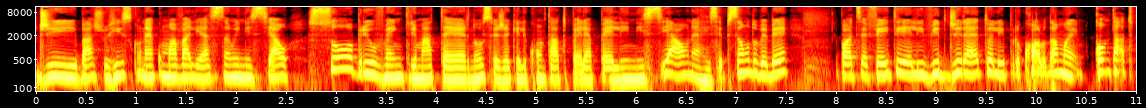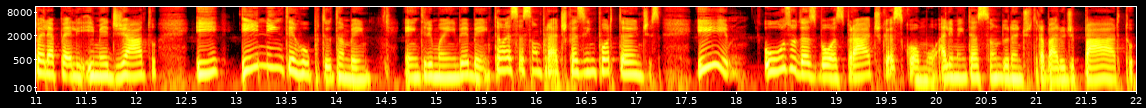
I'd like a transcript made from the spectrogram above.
de baixo risco, né, com uma avaliação inicial sobre o ventre materno, ou seja, aquele contato pele a pele inicial, né, recepção do bebê pode ser feita e ele vir direto ali para o colo da mãe. Contato pele a pele imediato e ininterrupto também entre mãe e bebê. Então, essas são práticas importantes. E o uso das boas práticas, como alimentação durante o trabalho de parto,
